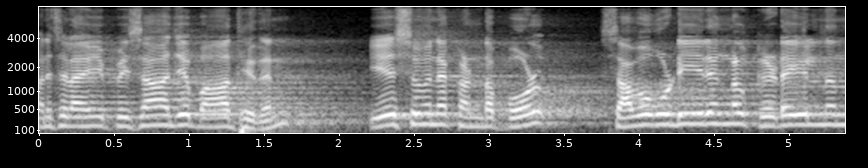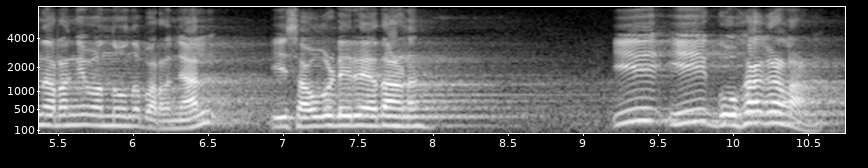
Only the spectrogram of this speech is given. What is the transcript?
മനസ്സിലായി? പിശാജ് ബാധിതൻ യേശുവിനെ കണ്ടപ്പോൾ ശവകുടീരങ്ങൾക്കിടയിൽ നിന്ന് ഇറങ്ങി വന്നു എന്ന് പറഞ്ഞാൽ ഈ ശവകുടീരം ഏതാണ്? ഈ ഈ ഗുഹകളാണ്.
